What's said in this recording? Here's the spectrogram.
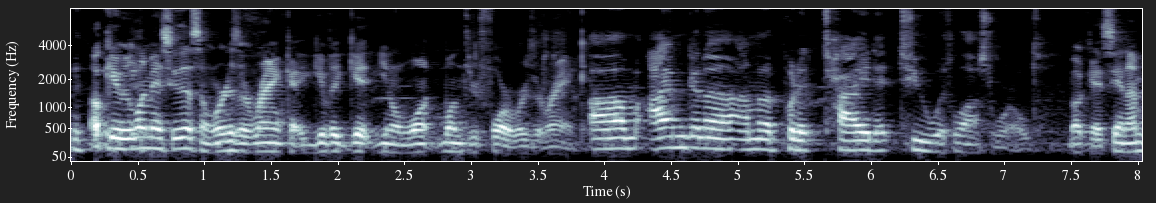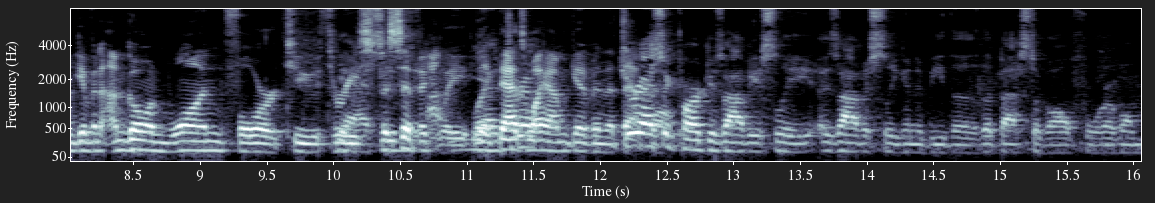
Okay, well, let me ask you this: one. Where does it rank? I give it get you know one one through four. Where does it rank? um, I'm gonna I'm gonna put it tied at two with Lost World. Okay, see, and I'm giving, I'm going one, four, two, three Yeah, specifically. I- like yeah, that's Jura- why I'm giving it. Jurassic. Park is obviously is obviously going to be the, the best of all four of them.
